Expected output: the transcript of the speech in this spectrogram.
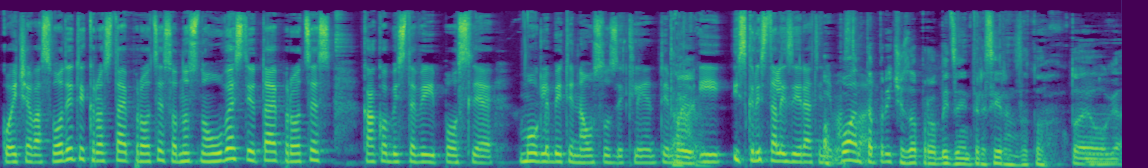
koji će vas voditi kroz taj proces, odnosno uvesti u taj proces kako biste vi poslije mogli biti na usluzi klijentima i iskristalizirati A njima poanta stvari. priče zapravo biti zainteresiran za to. To je, ovoga,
